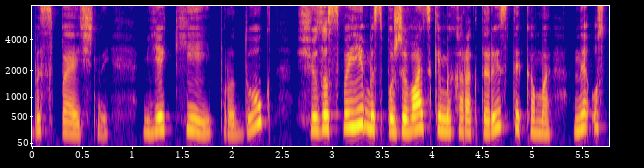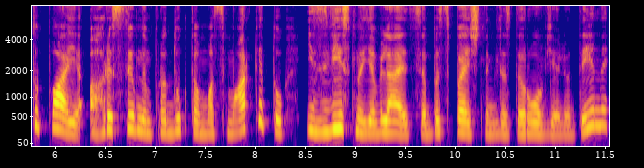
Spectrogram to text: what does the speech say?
безпечний, м'який продукт, що за своїми споживацькими характеристиками не уступає агресивним продуктам мас-маркету і, звісно, являється безпечним для здоров'я людини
